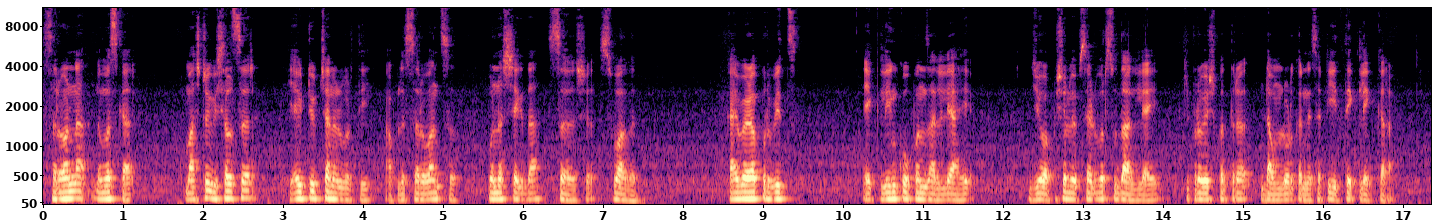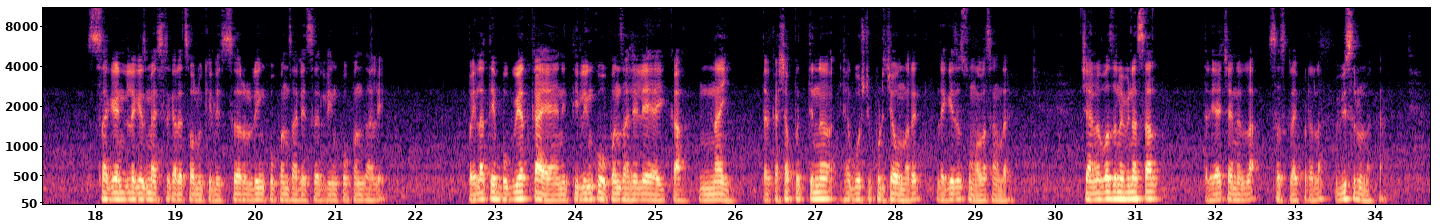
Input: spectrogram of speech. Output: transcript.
सर्वांना नमस्कार. Master Vishal sir या यूट्यूब चॅनलवरती आपलं सर्वांचं पुनश्च एकदा सहर्ष स्वागत. काही वेळापूर्वीच एक लिंक ओपन झालेली आहे जी ऑफिशियल वेबसाईटवर सुद्धा आलेली आहे की प्रवेशपत्र डाउनलोड करण्यासाठी इथे क्लिक करा. सगळ्यांनी लगेच मेसेज करायला चालू केले सर लिंक ओपन झाले सर लिंक ओपन झाले. पहिला ते बघूयात काय आहे आणि ती लिंक ओपन झालेली आहे का? नाही. तर कशा पद्धतीनं ह्या गोष्टी पुढच्या होणार आहेत लगेचच तुम्हाला सांगणार आहे. चॅनलवर जर नवीन असाल तर या चॅनलला सबस्क्राईब करायला विसरू नका.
